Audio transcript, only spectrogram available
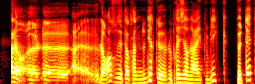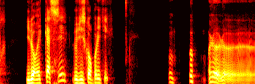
alors euh, le- euh, Laurence, vous êtes en train de nous dire que le président de la République, peut-être, il aurait cassé le discours politique? Le- le-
